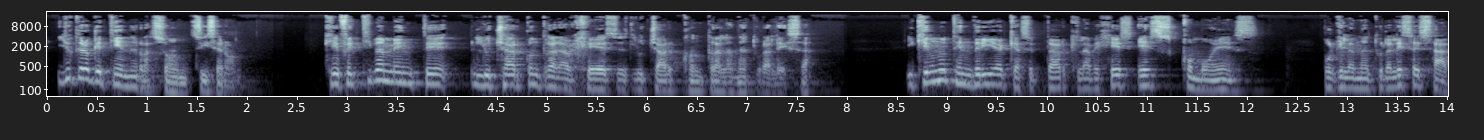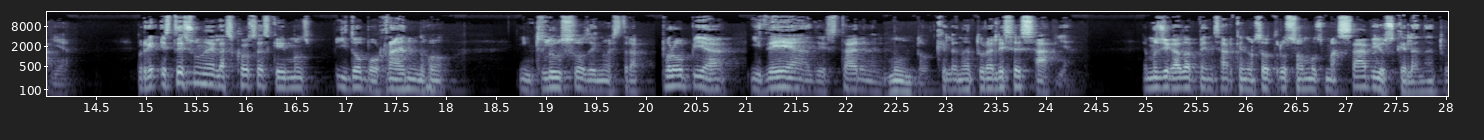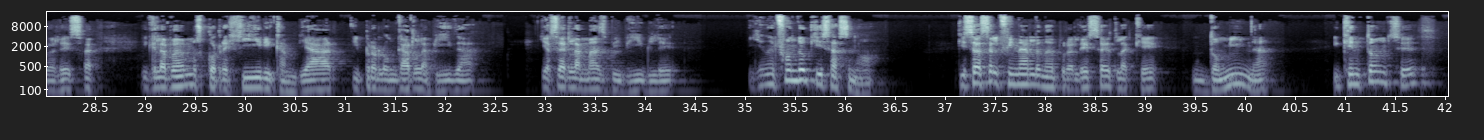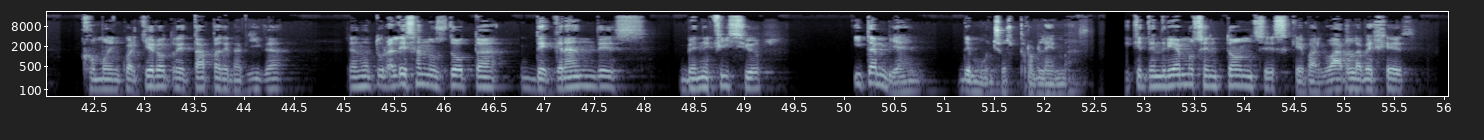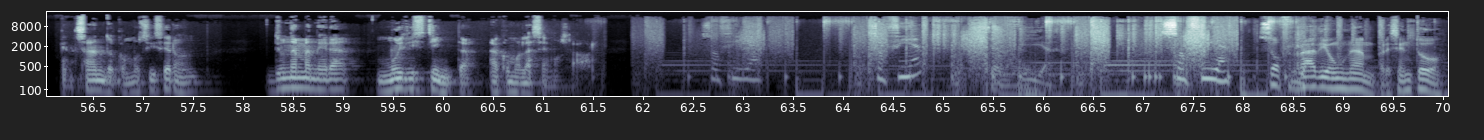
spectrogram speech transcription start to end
Yo creo que tiene razón Cicerón, que efectivamente luchar contra la vejez es luchar contra la naturaleza, y que uno tendría que aceptar que la vejez es como es, porque la naturaleza es sabia. Porque esta es una de las cosas que hemos ido borrando incluso de nuestra propia idea de estar en el mundo, que la naturaleza es sabia. Hemos llegado a pensar que nosotros somos más sabios que la naturaleza y que la podemos corregir y cambiar y prolongar la vida y hacerla más vivible. Y en el fondo quizás no. Quizás al final la naturaleza es la que domina y que entonces, como en cualquier otra etapa de la vida, la naturaleza nos dota de grandes beneficios y también de muchos problemas y que tendríamos entonces que evaluar la vejez, pensando como Cicerón, de una manera muy distinta a como la hacemos ahora. Sofía. Sofía. Sofía. Sofía. Radio UNAM presentó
